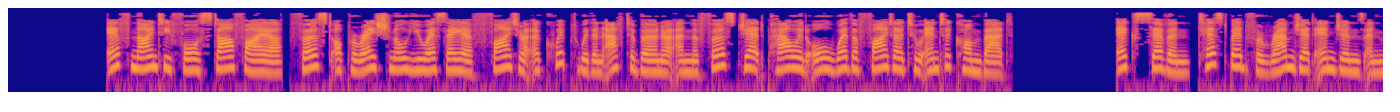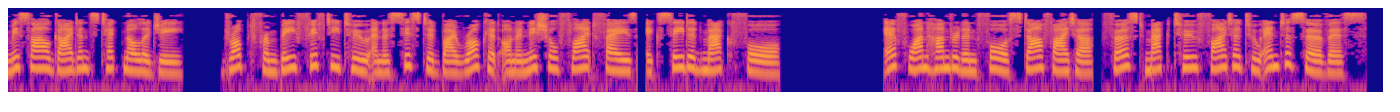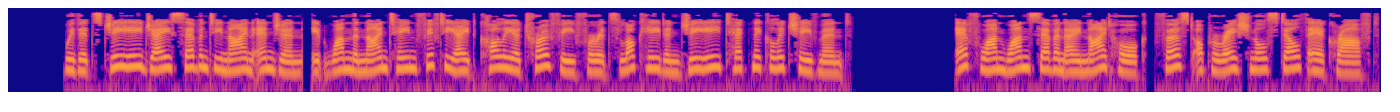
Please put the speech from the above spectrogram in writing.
F-94 Starfire, first operational USAF fighter equipped with an afterburner and the first jet-powered all-weather fighter to enter combat. X-7 testbed for ramjet engines and missile guidance technology. Dropped from B-52 and assisted by rocket on initial flight phase, exceeded Mach 4. F-104 Starfighter, first Mach 2 fighter to enter service. With its GE-J79 engine, it won the 1958 Collier Trophy for its Lockheed and GE technical achievement. F-117A Nighthawk, first operational stealth aircraft.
